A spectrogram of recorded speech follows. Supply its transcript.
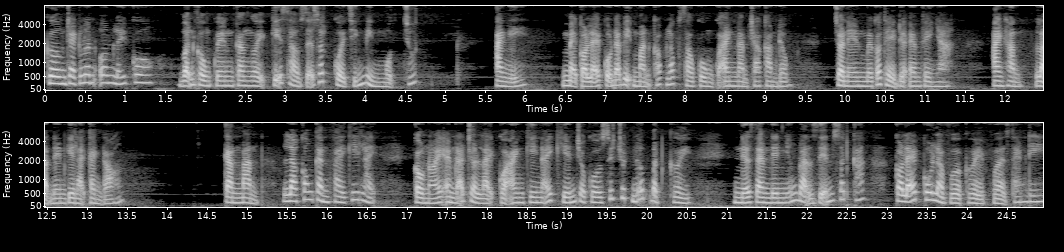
Cường Trạch Luân ôm lấy cô, vẫn không quên ca ngợi kỹ xảo dễ xuất của chính mình một chút. Anh nghĩ, mẹ có lẽ cũng đã bị màn khóc lóc sau cùng của anh làm cho cảm động, cho nên mới có thể đưa em về nhà. Anh hẳn là nên ghi lại cảnh đó. Căn bản là không cần phải ghi lại. Câu nói em đã trở lại của anh khi nãy khiến cho cô suýt chút nữa bật cười. Nếu xem đến những đoạn diễn xuất khác, có lẽ cô là vừa cười vừa xem đi.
